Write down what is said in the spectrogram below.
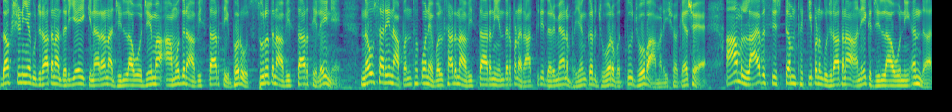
દક્ષિણીય ગુજરાતના દરિયાઈ કિનારાના જિલ્લાઓ જેમાં આમોદના વિસ્તારથી ભરૂચ, સુરતના વિસ્તારથી લઈને નવસારીના પંથકો અને વલસાડના વિસ્તારની અંદર પણ રાત્રિ દરમિયાન ભયંકર જોર વધતું જોવા મળી શકે છે. આમ લાઈવ સિસ્ટમ થકી પણ ગુજરાતના અનેક જિલ્લાઓની અંદર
